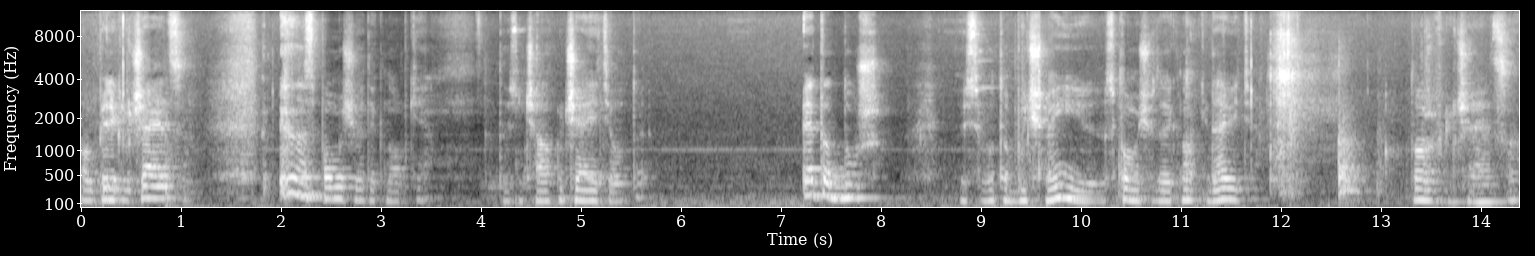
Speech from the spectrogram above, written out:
Он переключается с помощью этой кнопки. То есть сначала включаете вот этот душ, то есть вот обычно, и с помощью этой кнопки давите, тоже включается.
